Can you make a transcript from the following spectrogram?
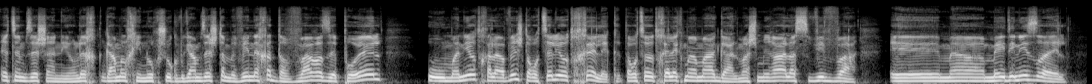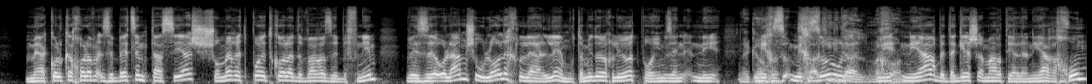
עצם זה שאני הולך גם על חינוך שוק וגם זה שאתה מבין איך הדבר הזה פועל, הוא מניע אותך להבין שאתה רוצה להיות חלק, אתה רוצה להיות חלק מהמעגל, מהשמירה על הסביבה, אה, מה-made in Israel. מהכל כחול לבן, זה בעצם תעשייה ששומרת פה את כל הדבר הזה בפנים, וזה עולם שהוא לא הולך להיעלם, הוא תמיד הולך להיות פה, אם זה מחזור, נכון. נייר, בדגש אמרתי על הנייר החום,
